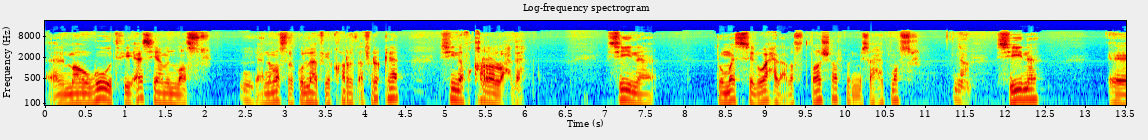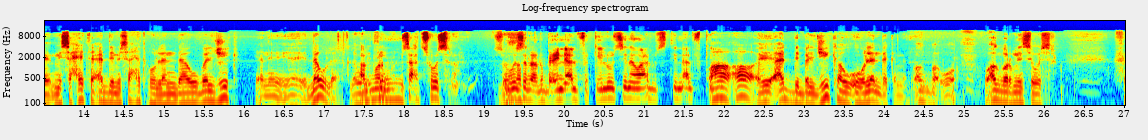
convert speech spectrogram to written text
الموجود في آسيا من مصر. يعني مصر كلها في قارة أفريقيا سيناء في قارة لوحدها. سيناء تمثل واحد على 16 من مساحة مصر. نعم. سينا آه، مساحتها قد مساحة هولندا وبلجيكا. يعني دولة أكبر من مساحة سويسرا. سويسرا 40000 كيلو سينا 61000 كيلو. آه آه هي قد بلجيكا وهولندا كمان وأكبر وأكبر من سويسرا. ف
